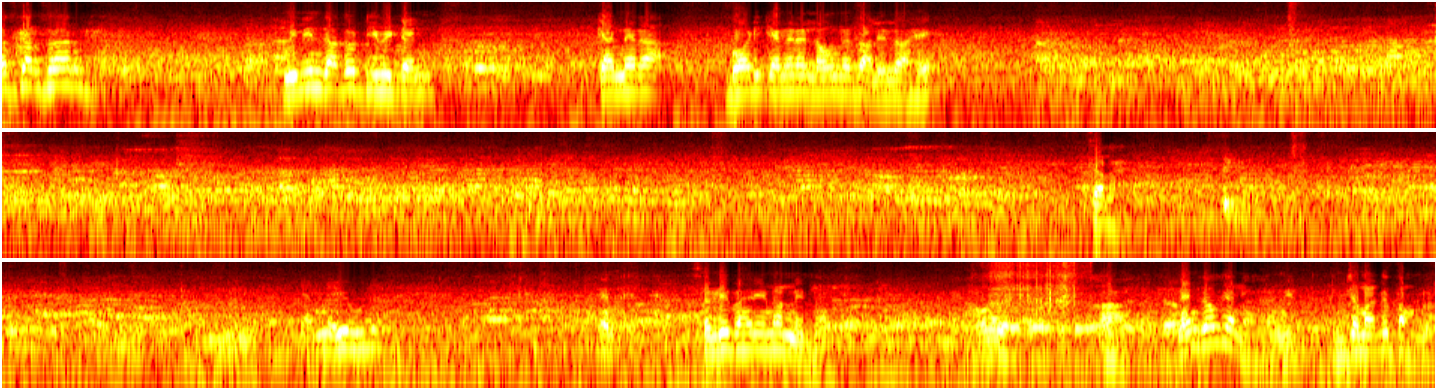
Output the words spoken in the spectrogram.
नमस्कार sir. Milind Jadhav T V ten. Camera body camera लावूनच आलेलो आहे. चला. नाही, नाही. सगळे बाहेर येणार नाहीत ना? हां. नाही जाऊ द्या ना. मी तुमच्या मागे थांबलो.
